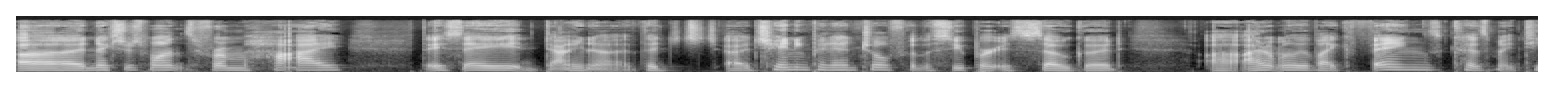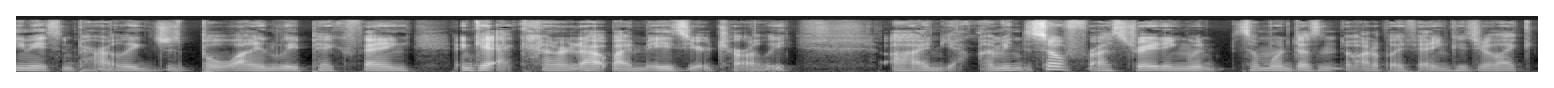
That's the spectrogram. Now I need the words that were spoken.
Uh, next response from Hi, they say Dyna. The uh, chaining potential for the super is so good. Uh, I don't really like Fangs because my teammates in Power League just blindly pick Fang and get countered out by Maisie or Charlie. Uh, and yeah, I mean, it's so frustrating when someone doesn't know how to play Fang because you're like,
